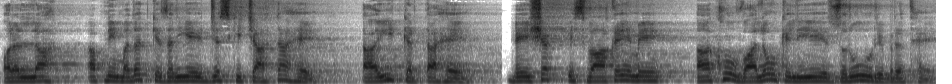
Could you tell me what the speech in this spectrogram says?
اور اللہ اپنی مدد کے ذریعے جس کی چاہتا ہے تائید کرتا ہے۔ بے شک اس واقعے میں آنکھوں والوں کے لیے ضرور عبرت ہے۔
